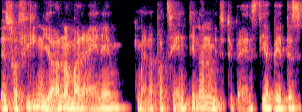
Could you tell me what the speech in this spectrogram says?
es vor vielen Jahren einmal eine meiner Patientinnen mit Typ 1 Diabetes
